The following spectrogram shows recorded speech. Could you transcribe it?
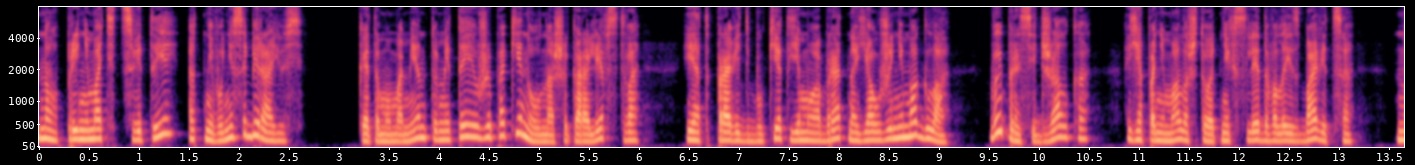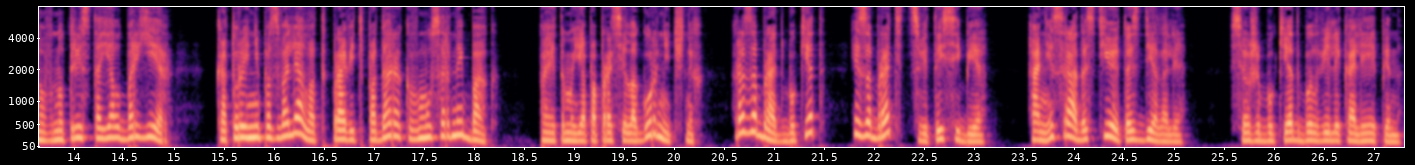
Но принимать цветы от него не собираюсь. К этому моменту Митей уже покинул наше королевство, и отправить букет ему обратно я уже не могла. Выбросить жалко. Я понимала, что от них следовало избавиться, но внутри стоял барьер — который не позволял отправить подарок в мусорный бак, поэтому я попросила горничных разобрать букет и забрать цветы себе. Они с радостью это сделали. Все же букет был великолепен,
